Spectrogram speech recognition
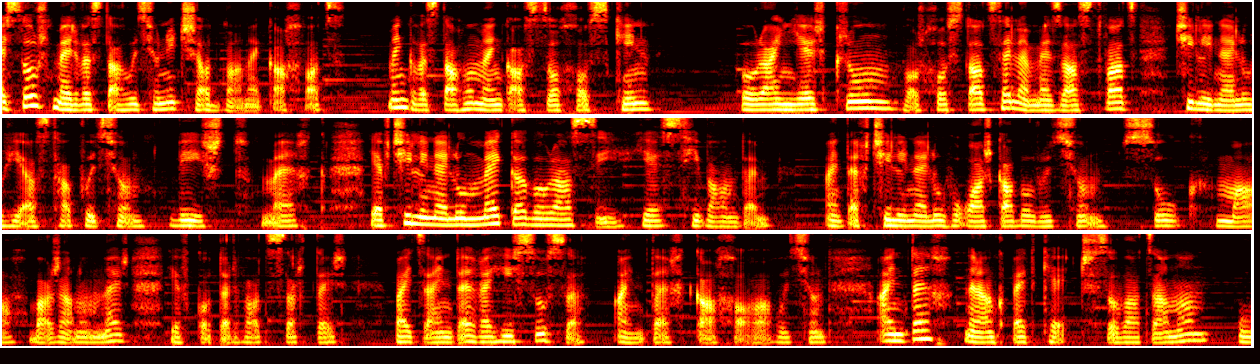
Այսօր մեր վստահությունից շատ բան է կախված։ Մենք վստահում ենք Աստծո խոսքին, որ այն երկրում, որ խոստացել է մեզ Աստված, չի լինելու հիասթափություն, վիշտ, մեղք եւ չի լինելու մեկը, որ ասի. ես հիվանդ եմ։ Այնտեղ չի լինելու հուղարկավորություն, սուկ, մահ, բաժանումներ եւ կոտրված սրտեր, բայց այնտեղ է Հիսուսը, այնտեղ կա խաղաղություն։ Այնտեղ նրանք պետք է չսովածանան ու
